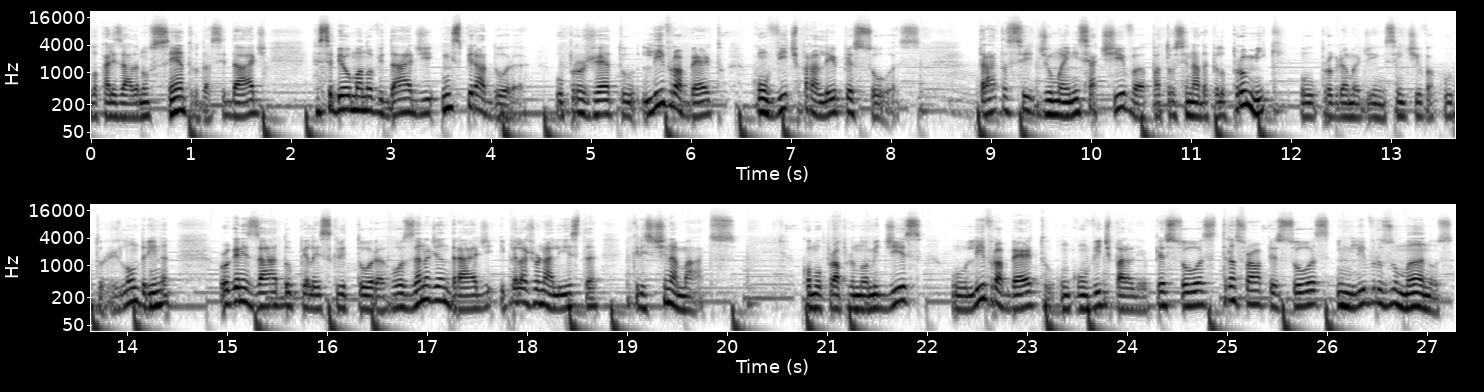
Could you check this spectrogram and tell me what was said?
localizada no centro da cidade, recebeu uma novidade inspiradora: o projeto Livro Aberto Convite para Ler Pessoas. Trata-se de uma iniciativa patrocinada pelo PROMIC, o Programa de Incentivo à Cultura de Londrina, organizado pela escritora Rosana de Andrade e pela jornalista Cristina Matos. Como o próprio nome diz, o livro aberto, um convite para ler pessoas, transforma pessoas em livros humanos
